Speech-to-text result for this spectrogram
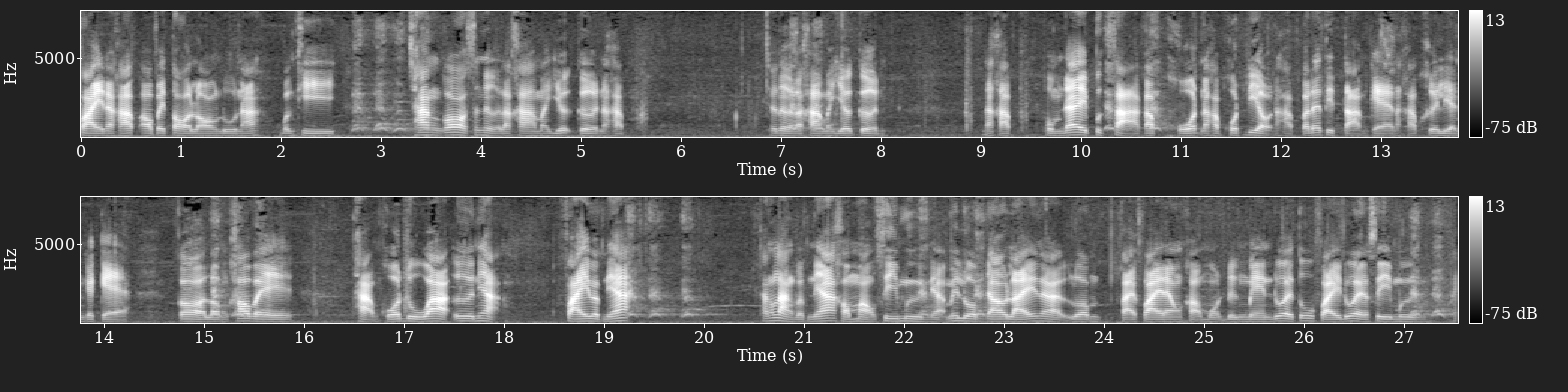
ไฟนะครับ เอาไปต่อรองดูนะ บางทีช่างก็เสนอราคามาเยอะเกินนะครับ เสนอราคามาเยอะเกินนะครับ ผมได้ปรึกษากับโค้ดนะครับโค้ดเดี่ยวนะครับ ก็ได้ติดตามแกนะครับ เคยเรียนกับแก ก็ลองเข้าไปถามโค้ดดูว่าเออเนี่ยไฟแบบเนี้ย ทั้งหลังแบบเนี้ยเขาเหมาสี่หมื่นเนี่ยไม่รวมดาวไลท์นะรวมสายไฟอะไรของเขาหมดดึงเมนด้วยตู้ไฟด้วยสี่หมื่นแพ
